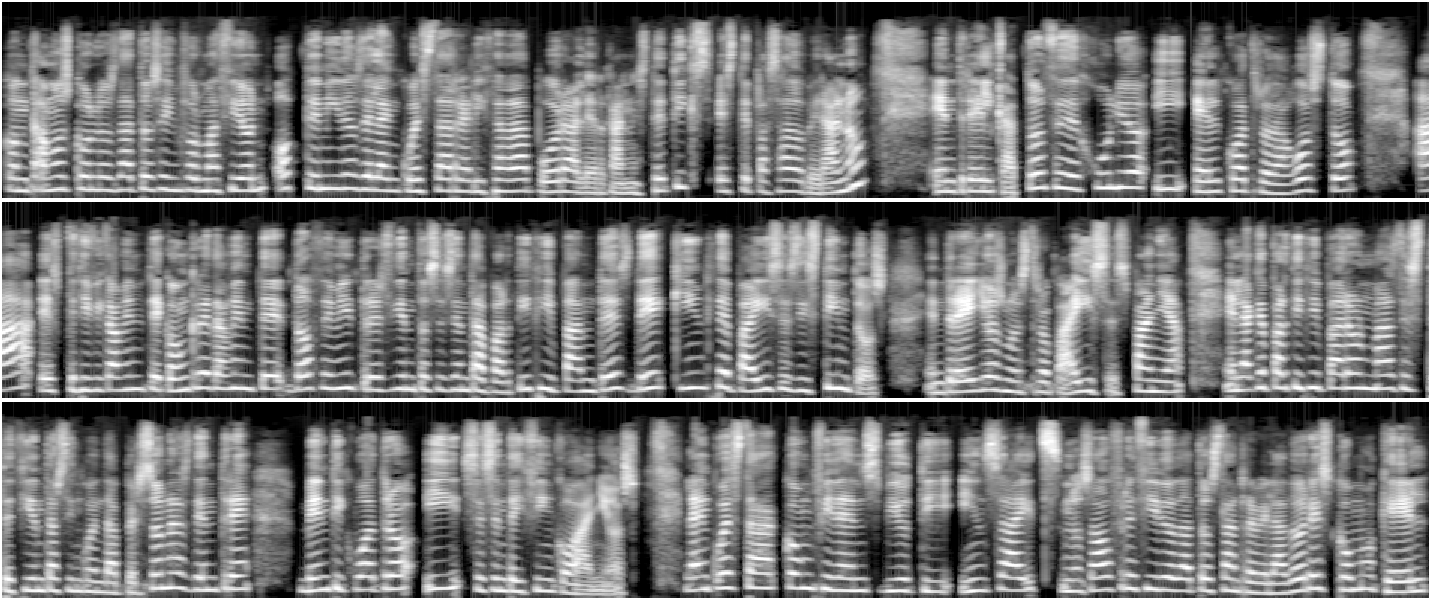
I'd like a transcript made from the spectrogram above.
contamos con los datos e información obtenidos de la encuesta realizada por Allergan Aesthetics este pasado verano, entre el 14 de julio y el 4 de agosto, a específicamente, concretamente, 12.360 participantes de 15 países distintos, entre ellos nuestro país, España, en la que participaron más de 750 personas personas de entre 24 y 65 años. La encuesta Confidence Beauty Insights nos ha ofrecido datos tan reveladores como que el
